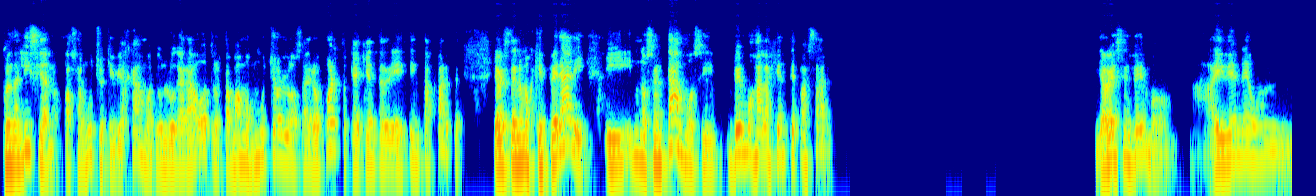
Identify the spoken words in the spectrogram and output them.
Con Alicia nos pasa mucho que viajamos de un lugar a otro, tomamos mucho los aeropuertos, que hay gente de distintas partes, y a veces tenemos que esperar y, y nos sentamos y vemos a la gente pasar. Y a veces vemos, ahí viene un,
